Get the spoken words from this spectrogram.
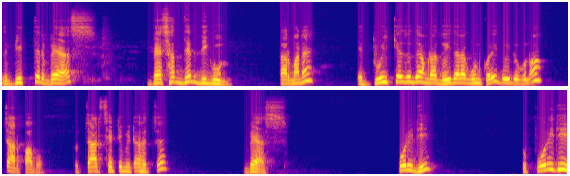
যে বৃত্তের ব্যাস, ব্যাসার্ধের দ্বিগুণ। তার মানে এই দুইকে যদি আমরা দুই দ্বারা গুণ করি, দুই দুগুণ চার পাবো। তো চার সেন্টিমিটার হচ্ছে ব্যাস। পরিধি, তো পরিধি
